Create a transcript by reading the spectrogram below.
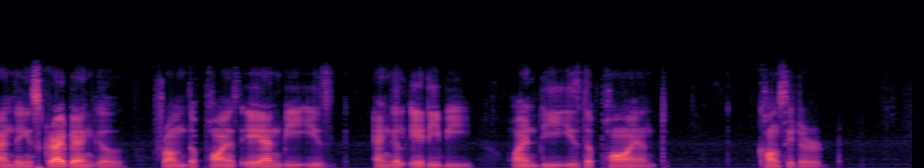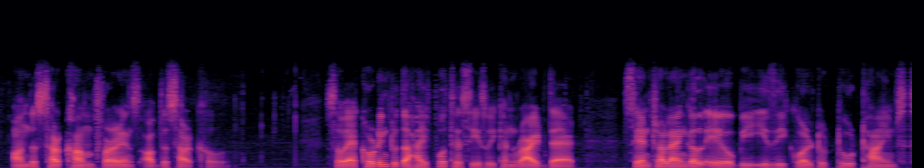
and the inscribed angle from the points A and B is angle ADB when D is the point considered on the circumference of the circle. So according to the hypothesis we can write that central angle AOB is equal to 2 times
